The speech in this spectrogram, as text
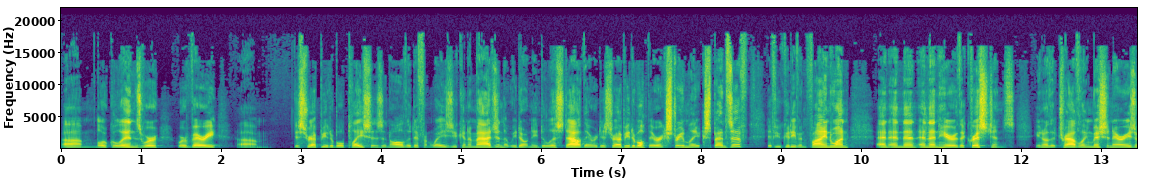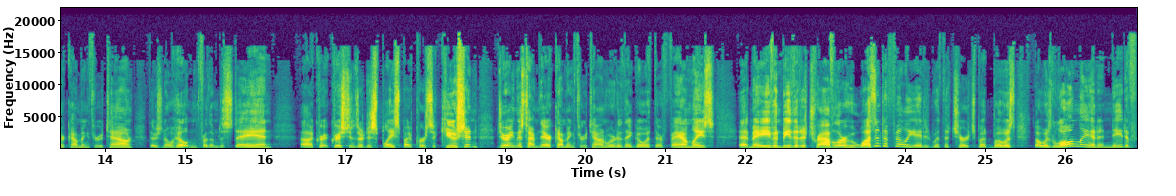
Um, local inns were, were very um, disreputable places in all the different ways you can imagine that we don't need to list out. They were disreputable. They were extremely expensive, if you could even find one. And, and, then, and then here are the Christians. You know, the traveling missionaries are coming through town. There's no Hilton for them to stay in. Uh, Christians are displaced by persecution during this time. They're coming through town. Where do they go with their families? It may even be that a traveler who wasn't affiliated with the church, but, but, was, but was lonely and in, need of,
